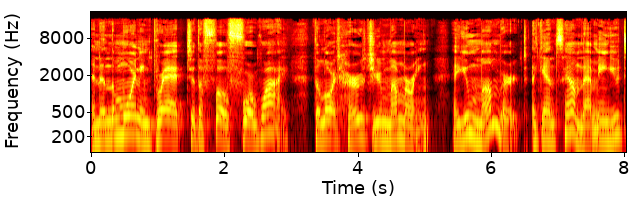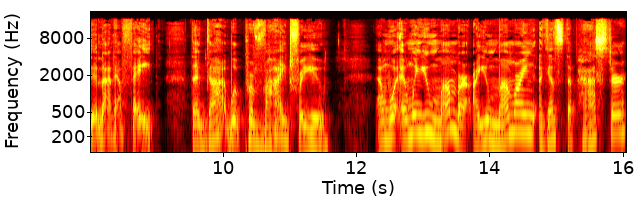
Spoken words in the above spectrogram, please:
And in the morning, bread to the full. For why? The Lord heard you murmuring and you murmured against him. That means you did not have faith that God would provide for you. And, wh- and when you murmur, are you murmuring against the pastor,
